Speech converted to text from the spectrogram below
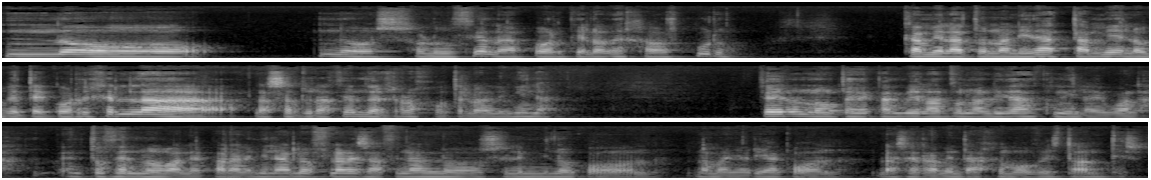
no, no soluciona porque lo deja oscuro. Cambia la tonalidad también, lo que te corrige es la, la saturación del rojo, te lo elimina. Pero no te cambia la tonalidad ni la iguala. Entonces no vale. Para eliminar los flares al final los elimino con la mayoría con las herramientas que hemos visto antes.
